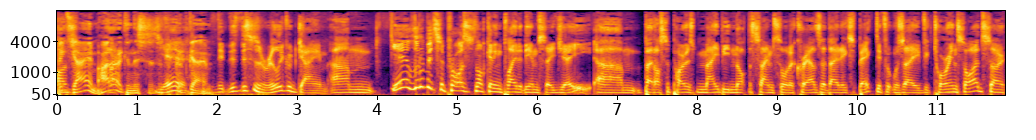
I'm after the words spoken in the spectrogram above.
Big game. I've- game. I reckon this is a Yeah, good game. Th- This is a really good game. Um, yeah, a little bit surprised it's not getting played at the MCG, um, but I suppose maybe not the same sort of crowds that they'd expect if it was a Victorian side. So,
